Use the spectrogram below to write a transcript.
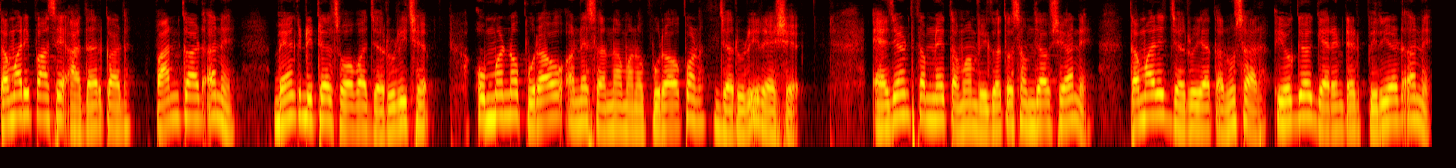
તમારી પાસે આધાર કાર્ડ પાન કાર્ડ અને બેંક ડિટેલ્સ હોવા જરૂરી છે. ઉંમરનો પુરાવો અને સરનામાનો પુરાવો પણ જરૂરી રહેશે. એજન્ટ તમને તમામ વિગતો સમજાવશે અને તમારી જરૂરિયાત અનુસાર યોગ્ય ગેરંટેડ પીરિયડ અને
